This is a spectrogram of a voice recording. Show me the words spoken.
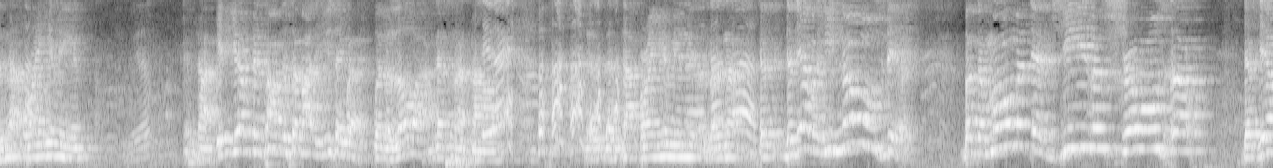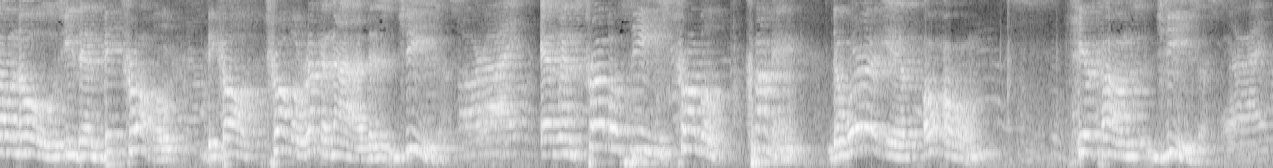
let's not bring him in. Yeah. Now, if you ever been talking to somebody, you say, "Well, well, the Lord." Let's not. No, let's, not bring him in. There. Let's not. The, the devil, he knows this, but the moment that Jesus shows up, the devil knows he's in big trouble because trouble recognizes Jesus. All right. And when trouble sees trouble coming, the word is, uh oh, here comes Jesus. All right.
